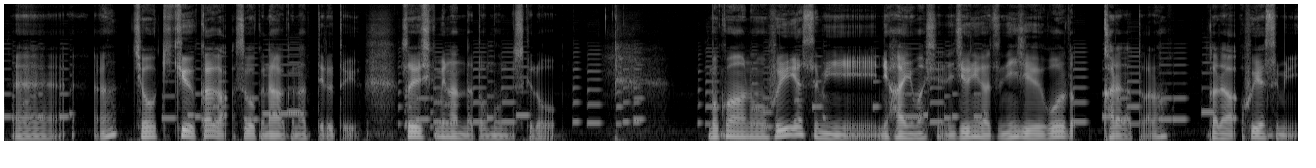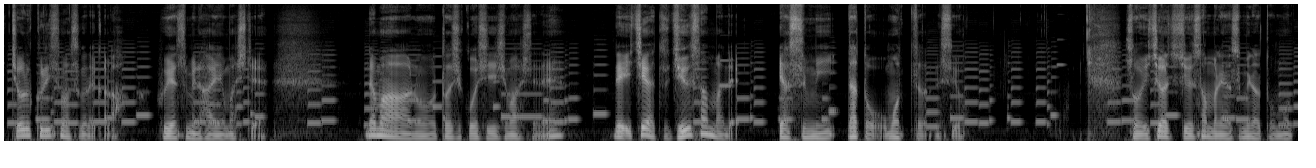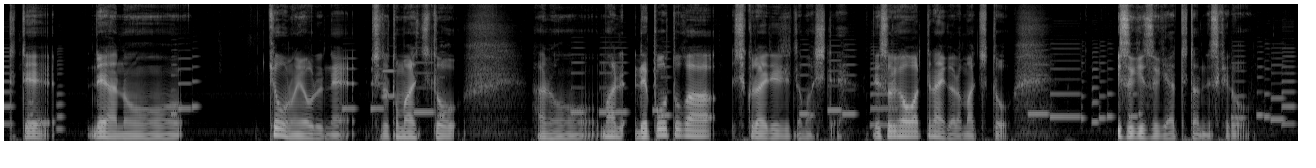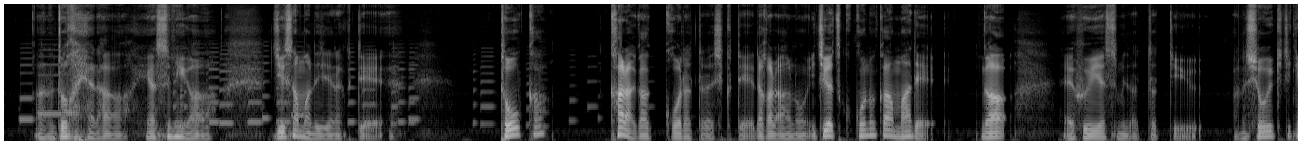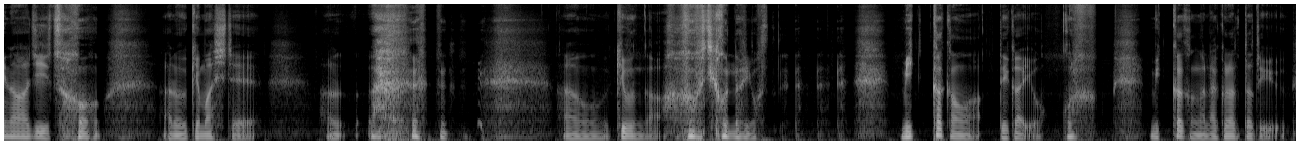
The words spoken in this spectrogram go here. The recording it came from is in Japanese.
えー長期休暇がすごく長くなってるという、そういう仕組みなんだと思うんですけど、僕はあの冬休みに入りましてね、12月25からだったかな？から冬休みに、ちょうどクリスマスぐらいから冬休みに入りまして、で、まあ、あの、年越ししましてね、で、1月13まで休みだと思ってたんですよ。そう、1月13まで休みだと思ってて、で、あのー今日の夜ね、ちょっと友達と、あのーまあレ、レポートが宿題で出てまして、で、それが終わってないから、まあちょっと、急ぎ急ぎやってたんですけど、あの、どうやら休みが13までじゃなくて、10日か？ら学校だったらしくて、だからあの、1月9日までが、え冬休みだったっていう、あの衝撃的な事実をあの受けまして、あの、あの気分が 落ち込んでおります。3日間はでかいよ。この3日間がなくなったという、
